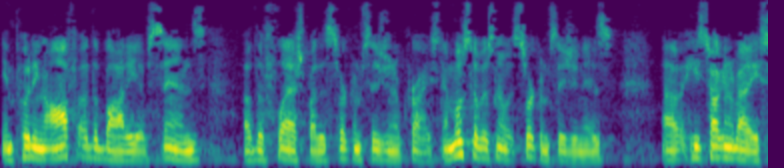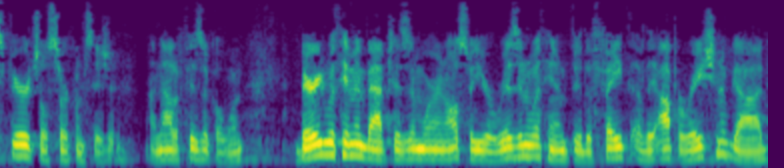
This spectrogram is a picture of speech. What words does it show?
in putting off of the body of sins of the flesh by the circumcision of Christ. Now, most of us know what circumcision is. Uh, he's talking about a spiritual circumcision, uh, not a physical one. Buried with him in baptism, wherein also you are risen with him through the faith of the operation of God,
